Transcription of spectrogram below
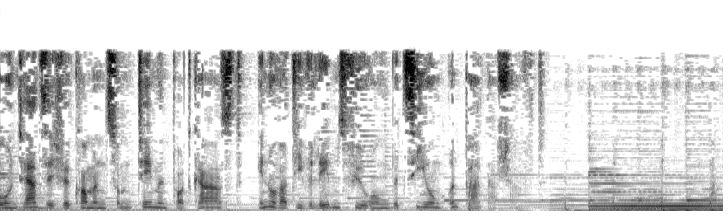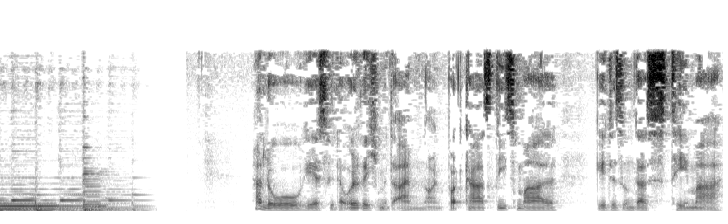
und herzlich willkommen zum Themenpodcast Innovative Lebensführung, Beziehung und Partnerschaft. Hallo, hier ist wieder Ulrich mit einem neuen Podcast. Diesmal geht es um das Thema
